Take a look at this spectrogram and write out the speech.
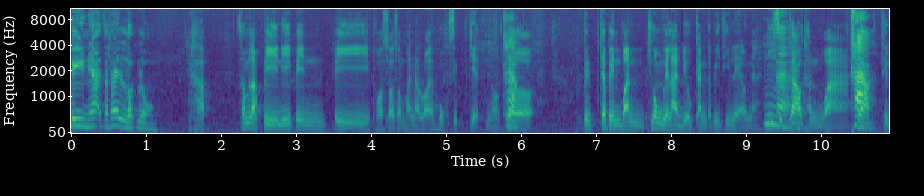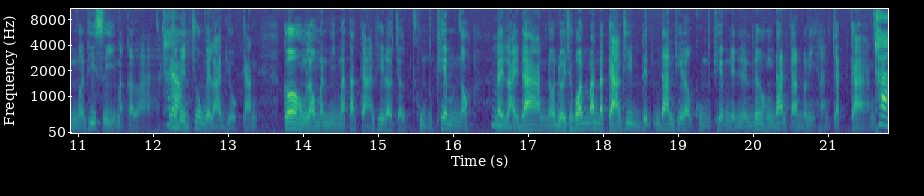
ปีเนี้ยจะได้ลดลง ครับสำหรับปีนี้เป็นปีพศ 2567 เนาะครัก็บเป็นจะเป็นวันช่วงเวลาเดียวกันกับปีที่แล้วนะ อืม29 ธันวาค่ะถึงวันที่ 4 มกราค่ะจะเป็นช่วงเวลาเดียวกัน ก็ของเรามันมีมาตรการที่เราจะคุมเข้มเนาะหลาย ๆ ด้านเนาะโดยเฉพาะมาตรการที่ด้านที่เราคุมเข้มเนี่ยเรื่องของด้านการบริหารจัดการ ค่ะ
